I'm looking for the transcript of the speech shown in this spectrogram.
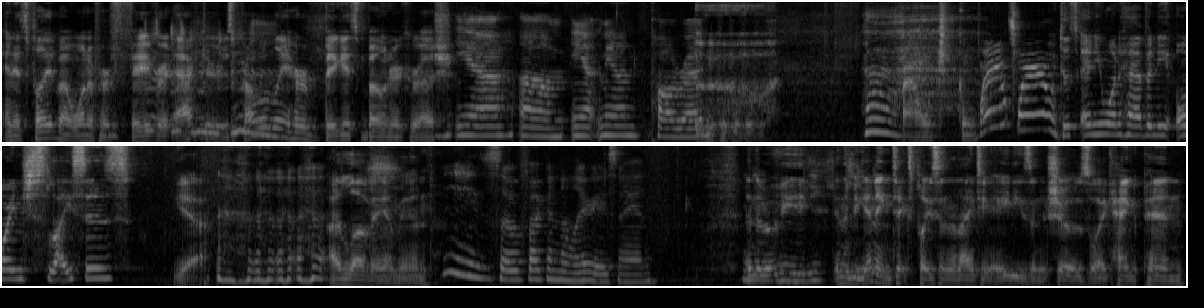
and it's played by one of her favorite actors, probably her biggest boner crush. Yeah, um, Ant Man, Paul Rudd. Wow, chicka, wow, wow. Does anyone have any orange slices? Yeah. I love Ant Man. He's so fucking hilarious, man. And the movie in the beginning takes place in the 1980s and it shows like Hank Pym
